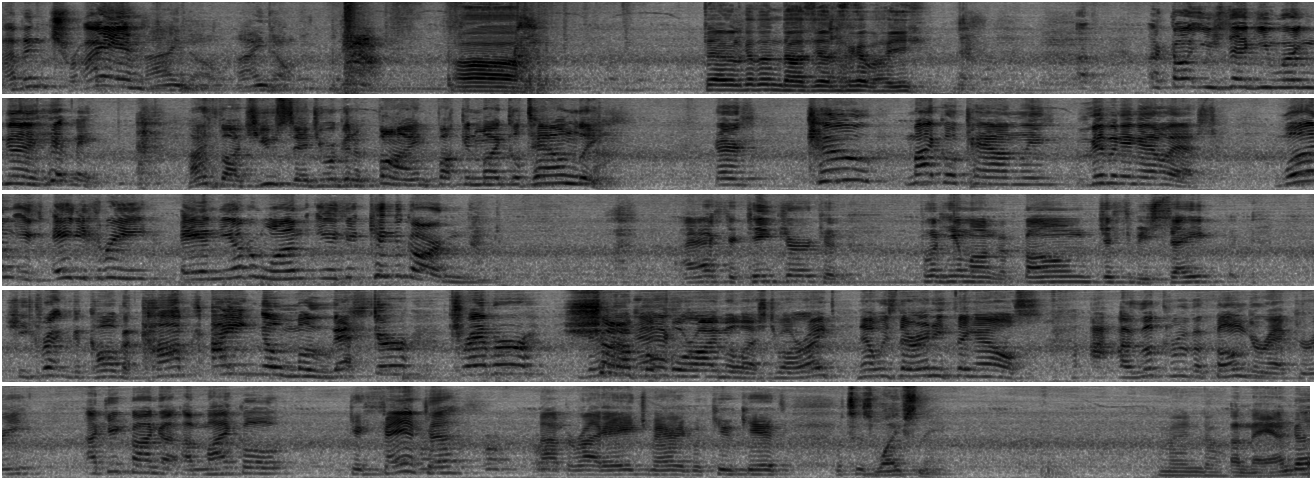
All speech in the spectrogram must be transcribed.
I've been trying. I know, I know. Uh travel का तो अंदाज ही अलग है भाई I thought you said you wasn't gonna hit me. I thought you said you were gonna find fucking Michael Townley. There's two Michael Townleys living in LS. One is 83 and the other one is at kindergarten. I asked the teacher to put him on the phone just to be safe, but she threatened to call the cops. I ain't no molester, Trevor. Shut up act- before I molest you, alright? Now, is there anything else? I, I looked through the phone directory. I did find a, a Michael De Santa, about the right age, married with two kids. What's his wife's name? Mandy Amanda?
